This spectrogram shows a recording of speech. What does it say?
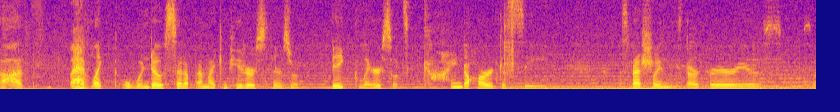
Uh, I have like a window set up on my computer, so there's a big glare, so it's kind of hard to see, especially in these darker areas. So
